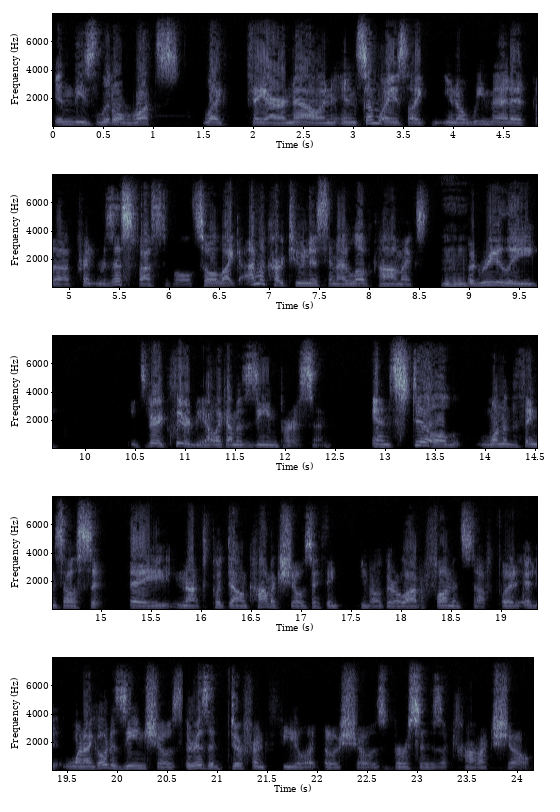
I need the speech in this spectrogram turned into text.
in these little ruts like they are now. And in some ways, like, you know, we met at the Print Resist Festival. So, like, I'm a cartoonist and I love comics, Mhm. but really, it's very clear to me, like, I'm a zine person. And still, one of the things I'll say, not to put down comic shows, I think, you know, they're a lot of fun and stuff. But at, when I go to zine shows, there is a different feel at those shows versus a comic show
